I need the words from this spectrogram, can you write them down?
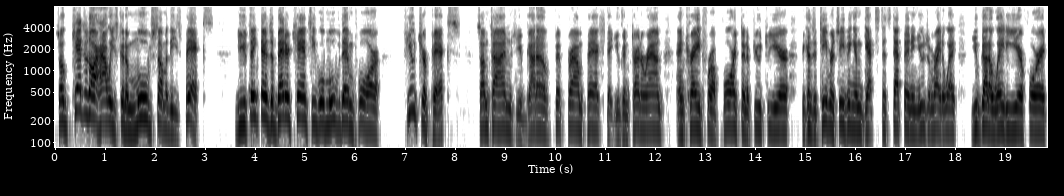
So chances are Howie's going to move some of these picks. Do you think there's a better chance he will move them for future picks? Sometimes you've got a fifth round pick that you can turn around and trade for a fourth in a future year because the team receiving him gets to step in and use him right away. You've got to wait a year for it.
